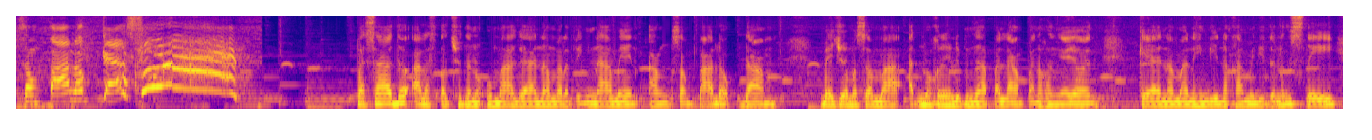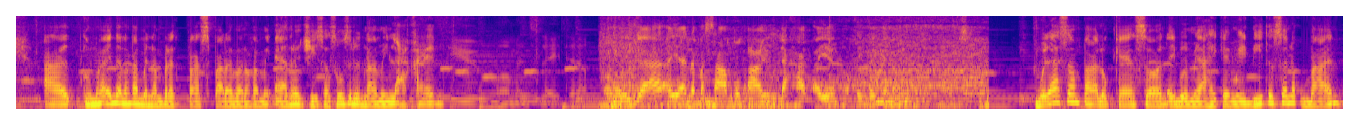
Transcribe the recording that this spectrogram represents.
Sampaloc, Quezon! Pasado alas 8 na ng umaga nang marating namin ang Sampaloc Dam. Medyo masama at makulimlim nga pala ang panahon ngayon. Kaya naman hindi na kami dito nagstay at kumain na lang kami ng breakfast para meron kami energy sa susunod naming lakad. Oh my God, ayan, nabasa po tayong lahat. Ayan, pakita niyo na. Mula sa Sampaloc, Quezon ay bumiyahe kami dito sa Lokban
